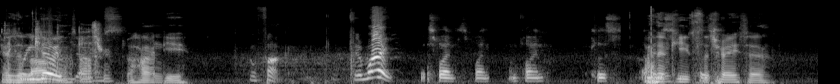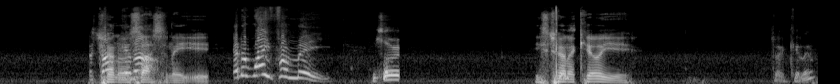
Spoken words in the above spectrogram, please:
There's a What are llama doing, bathroom. Behind you. Oh fuck. Get away! It's fine. It's fine. I'm fine. Please. I I'm think just- he's the traitor. I He's trying to get up. assassinate you. Get away from me! I'm sorry. He's trying to kill you. Did I kill him?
